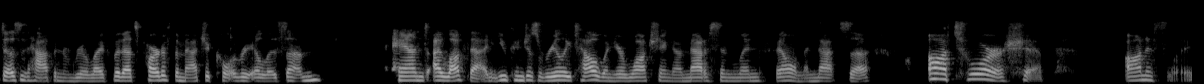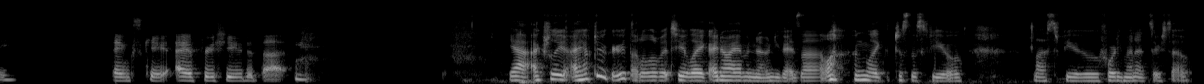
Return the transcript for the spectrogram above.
doesn't happen in real life, but that's part of the magical realism. And I love that. You can just really tell when you're watching a Madison Lynn film, and that's a authorship, honestly. Thanks, Kate. I appreciated that. Yeah, actually, I have to agree with that a little bit too. Like, I know I haven't known you guys that long, like just this few, last few 40 minutes or so.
